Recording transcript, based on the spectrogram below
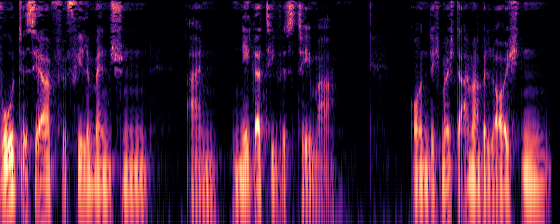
Wut ist ja für viele Menschen ein negatives Thema. Und ich möchte einmal beleuchten,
